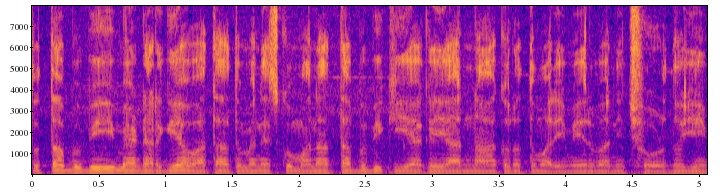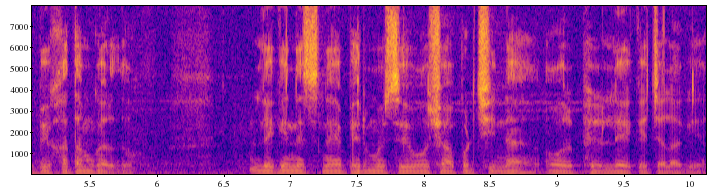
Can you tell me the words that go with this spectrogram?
तो तब भी मैं डर गया हुआ था तो मैंने इसको मना तब भी किया कि यार ना करो तुम्हारी मेहरबानी छोड़ दो यहीं पे ख़त्म कर दो। लेकिन इसने फिर मुझसे वो शापर छीना और फिर लेके चला गया।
